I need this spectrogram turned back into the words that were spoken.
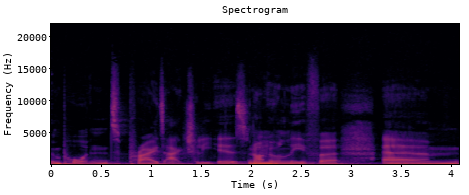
important pride actually is, not Mm. only for um,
